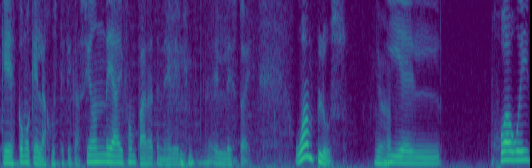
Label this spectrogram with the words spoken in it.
que es como que la justificación de iPhone para tener el, el esto ahí. OnePlus Y el Huawei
